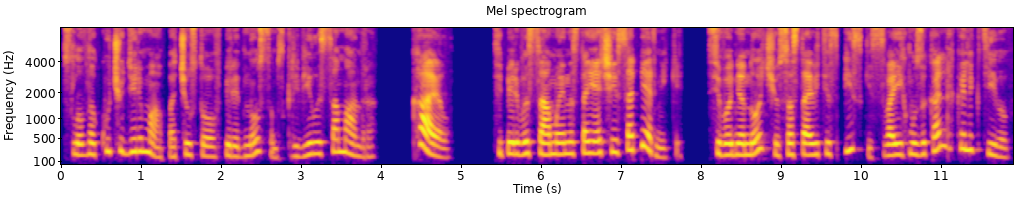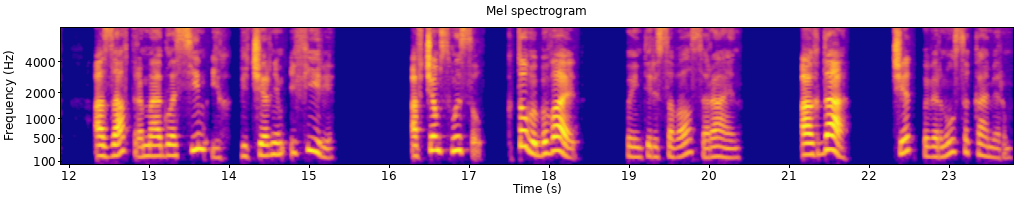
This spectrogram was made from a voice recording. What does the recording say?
Словно кучу дерьма, почувствовав перед носом, скривилась Самандра. Кайл. Теперь вы самые настоящие соперники. Сегодня ночью составите списки своих музыкальных коллективов, а завтра мы огласим их в вечернем эфире. А в чем смысл? Кто выбывает? Поинтересовался Райан. Ах да! Чет повернулся к камерам.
